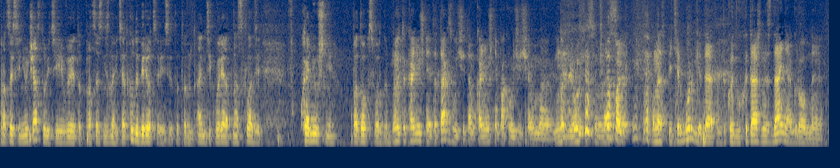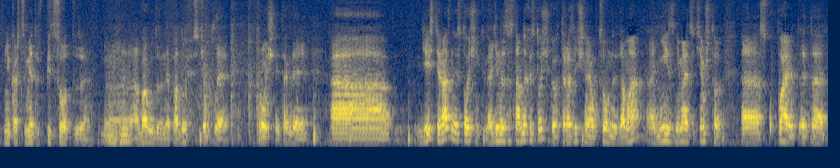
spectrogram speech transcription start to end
процессе не участвуете, и вы этот процесс не знаете. Откуда берется весь этот антиквариат на складе в конюшне под Оксфордом? Ну, это конюшня, это так звучит, там конюшня покруче, чем э, многие офисы у нас, э, у нас в Петербурге, да, там такое двухэтажное здание огромное, мне кажется, метров 500, да, э, оборудованное под офис, теплое, прочное и так далее. А, есть и разные источники. Один из основных источников это различные аукционные дома. Они занимаются тем, что э, скупают это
